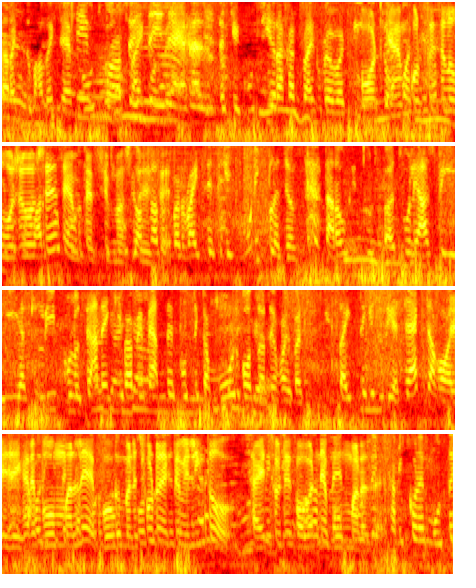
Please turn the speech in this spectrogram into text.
তারা কিন্তু ভালো একটা অ্যাপ্রোচ করার হয়েছে এই জায়গাটা গুছিয়ে রাখার ট্রাই করবে বাট বট ক্যাম্প করতেছিল বসে বসে চ্যাম্পিয়নশিপ নষ্ট হয়েছে। রাইট সাইড থেকে ইউনিক লেজেন্ডস তারাও কিন্তু চলে আসবে এই অ্যাথলিট গুলো জানে কীভাবে ম্যাচের প্রত্যেকটা মোড় বদলাতে হয়? বাট এই সাইড থেকে যদি অ্যাটাকটা হয় এখানে বোম মারলে বোম মানে ছোট একটা বিল্ডিং তো সাইড ছোটে কভার নিয়ে বোম মারা যায় খানিকক্ষণের মধ্যে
